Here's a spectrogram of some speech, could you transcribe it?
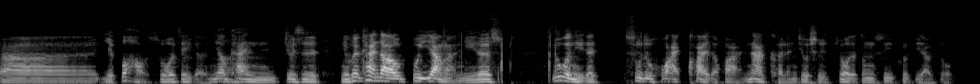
呃，也不好说这个，你要看就是你会看到不一样啊。你的如果你的速度快快的话，那可能就是做的东西会比较多。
